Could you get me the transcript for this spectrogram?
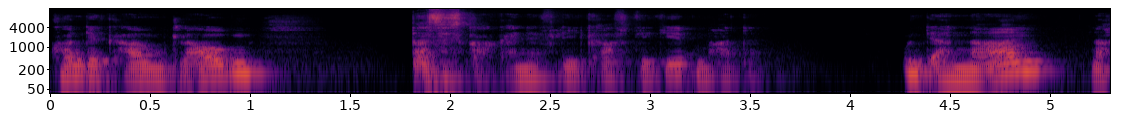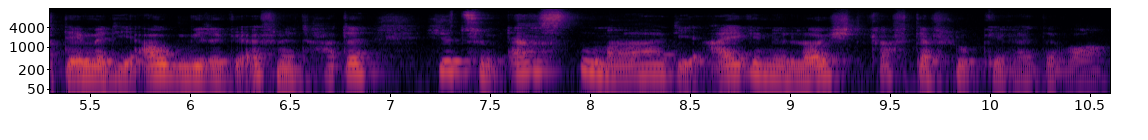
konnte kaum glauben, dass es gar keine Fliehkraft gegeben hatte. Und er nahm, nachdem er die Augen wieder geöffnet hatte, hier zum ersten Mal die eigene Leuchtkraft der Fluggeräte wahr.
